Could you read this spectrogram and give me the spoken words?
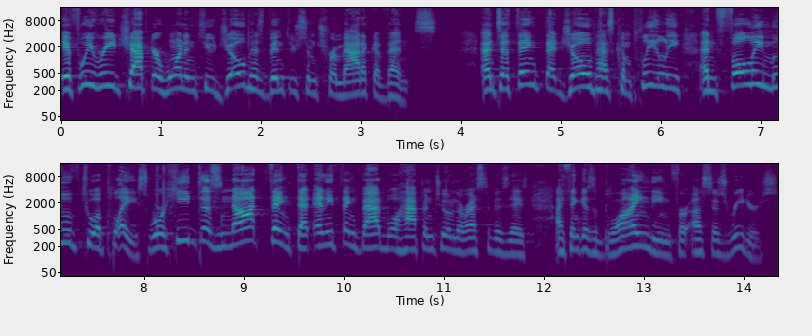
If we read chapter 1 and 2, Job has been through some traumatic events. And to think that Job has completely and fully moved to a place where he does not think that anything bad will happen to him the rest of his days, I think is blinding for us as readers.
